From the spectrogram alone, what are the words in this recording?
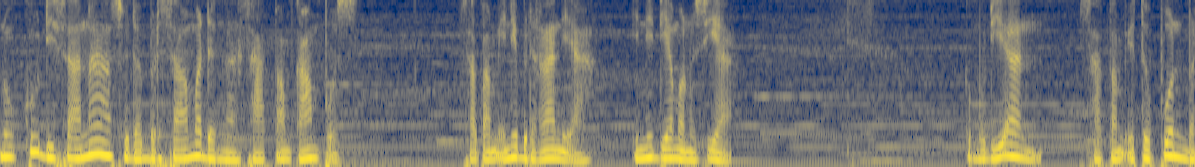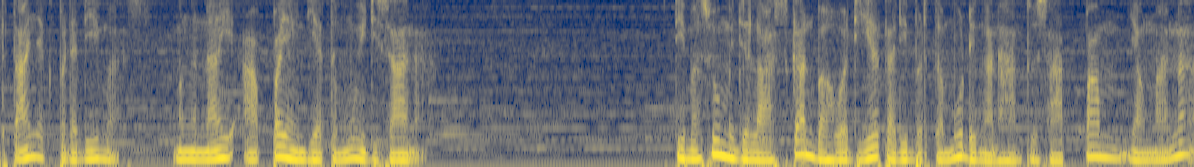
Nuku di sana sudah bersama dengan satpam kampus. Satpam ini beneran ya, ini dia manusia. Kemudian satpam itu pun bertanya kepada Dimas mengenai apa yang dia temui di sana. Dimas pun menjelaskan bahwa dia tadi bertemu dengan hantu satpam yang mana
